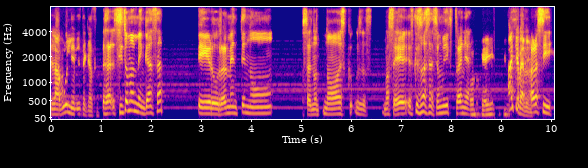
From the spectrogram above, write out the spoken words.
La bully en este caso. O sea, sí toman venganza, pero realmente no. O sea, no, no es. No sé, es que es una sensación muy extraña. Hay que verlo. Ahora sí,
